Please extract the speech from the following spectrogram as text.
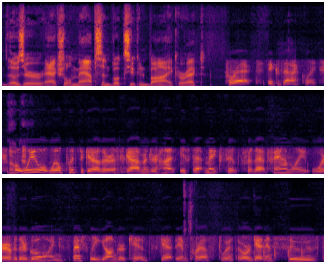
those are actual maps and books you can buy. Correct? Correct, exactly. Okay. But we will we'll put together a scavenger hunt if that makes sense for that family wherever they're going. Especially younger kids get impressed with or get enthused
